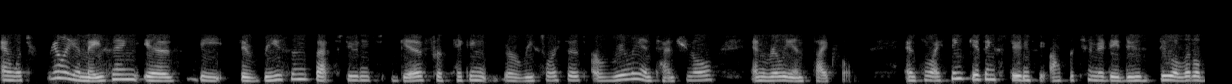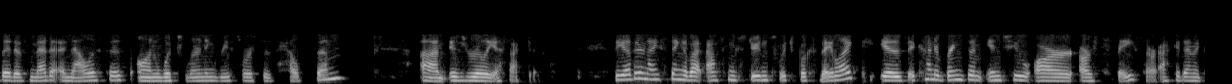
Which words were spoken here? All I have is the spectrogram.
And what's really amazing is the, the reasons that students give for picking their resources are really intentional and really insightful. And so I think giving students the opportunity to do a little bit of meta-analysis on which learning resources help them um, is really effective. The other nice thing about asking students which books they like is it kind of brings them into our, our space, our academic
